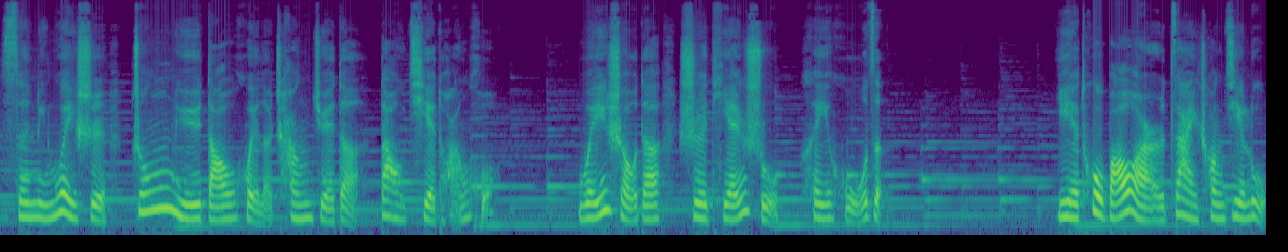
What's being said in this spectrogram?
森林卫士终于捣毁了猖獗的盗窃团伙，为首的是田鼠黑胡子。野兔保尔再创纪录，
